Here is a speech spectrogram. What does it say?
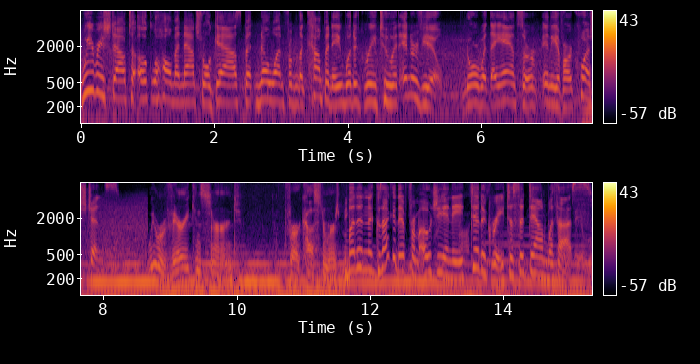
We reached out to Oklahoma Natural Gas, but no one from the company would agree to an interview nor would they answer any of our questions. We were very concerned for our customers. But an executive from OG&E did agree to sit down with us.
